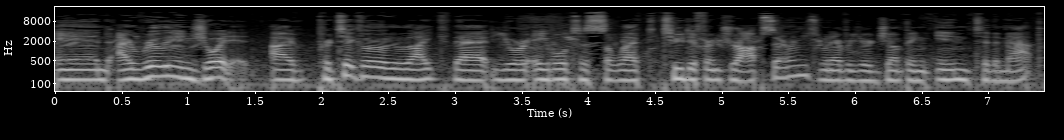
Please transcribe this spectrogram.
and I really enjoyed it. I particularly like that you're able to select two different drop zones whenever you're jumping into the map,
